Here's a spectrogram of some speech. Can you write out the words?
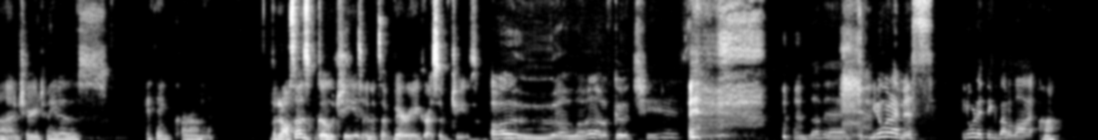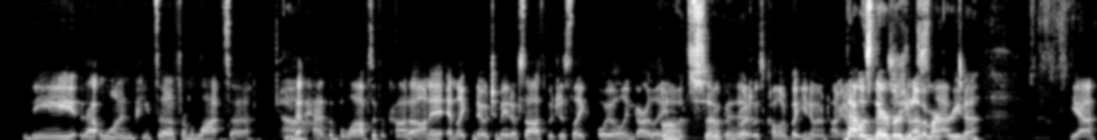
um, cherry tomatoes, I think, are on it. But it also has goat cheese, and it's a very aggressive cheese. Oh, I love goat cheese. I love it. You know what I miss? You know what I think about a lot? Huh. The that one pizza from Latza that had the blobs of ricotta on it and like no tomato sauce, but just like oil and garlic. oh, it's I so don't remember what it was called, but you know what I'm talking That about. That was their version of a slapped. Yeah,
